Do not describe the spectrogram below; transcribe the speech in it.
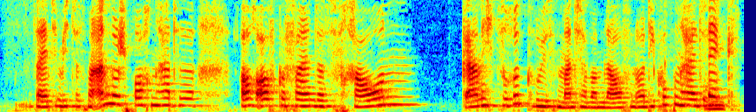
seitdem ich das mal angesprochen hatte, auch aufgefallen, dass Frauen gar nicht zurückgrüßen manchmal beim Laufen oder die gucken halt und weg.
